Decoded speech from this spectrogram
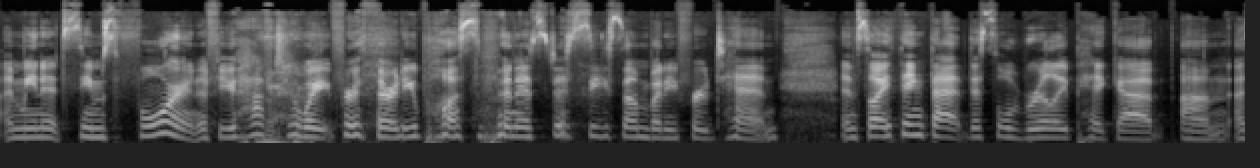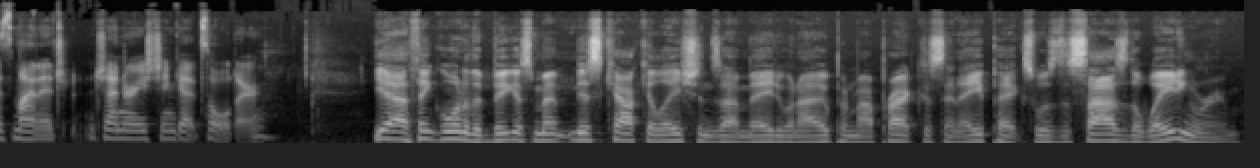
I mean, it seems foreign if you have to wait for 30 plus minutes to see somebody for 10. And so I think that this will really pick up um, as my generation gets older. Yeah, I think one of the biggest miscalculations I made when I opened my practice in Apex was the size of the waiting room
